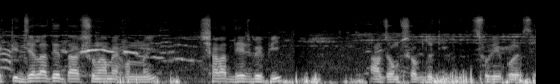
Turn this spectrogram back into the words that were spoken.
একটি জেলাতে তার সুনাম এখন নয় সারা দেশব্যাপী আজম শব্দটি ছড়িয়ে পড়েছে।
